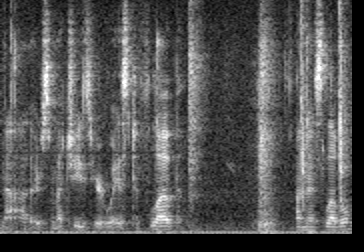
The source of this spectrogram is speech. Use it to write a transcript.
Nah, there's much easier ways to flub. on this level.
